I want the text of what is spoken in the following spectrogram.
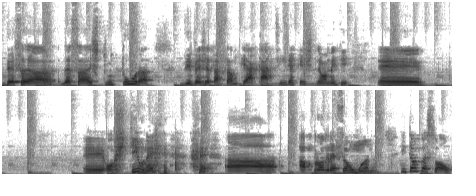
dessa, dessa estrutura de vegetação, que é a caatinga, que é extremamente é, é, hostil né? a, a progressão humana. Então, pessoal,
